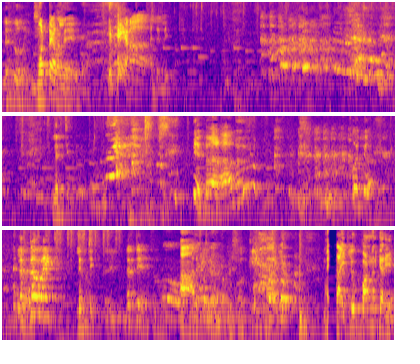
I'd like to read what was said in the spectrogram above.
ലെഫ്റ്റ് ഓർ റൈറ്റ് മുട്ടയാണല്ലേ? അല്ലല്ലേ. ലെഫ്റ്റ് എന്താണ് ലെഫ്റ്റ് റൈറ്റ് ലെഫ്റ്റ് ലെഫ്റ്റ് ആ ലെഫ്റ്റ് റൈറ്റിൽ ഉപ്പാണെന്ന് എനിക്കറിയാം.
